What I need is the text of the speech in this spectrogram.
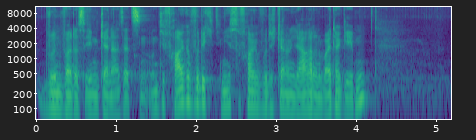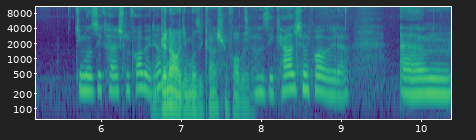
Würden wir das eben gerne ersetzen. Und die Frage würde ich, die nächste Frage würde ich gerne an Jahre dann weitergeben. Die musikalischen Vorbilder? Genau, die musikalischen Vorbilder. musikalischen Vorbilder. Ähm,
